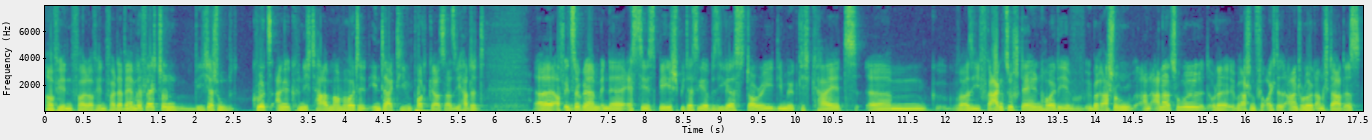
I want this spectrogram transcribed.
Auf jeden Fall, auf jeden Fall. Da werden wir vielleicht schon, wie ich ja schon kurz angekündigt habe, machen wir heute einen interaktiven Podcast. Also ihr hattet äh, auf Instagram in der STSB Spielersieger-Besieger Story die Möglichkeit, ähm, quasi Fragen zu stellen heute. Überraschung an Anatol oder Überraschung für euch, dass Anatol heute am Start ist,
